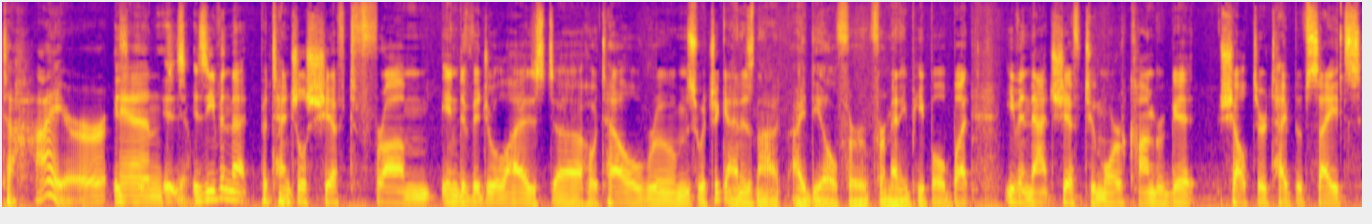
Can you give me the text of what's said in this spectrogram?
to hire. Is, and is, is, even that potential shift from individualized uh, hotel rooms, which again is not ideal for, for many people, but even that shift to more congregate shelter type of sites.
